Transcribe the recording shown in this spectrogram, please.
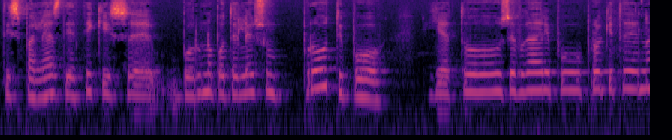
της Παλαιάς Διαθήκης ε, μπορούν να αποτελέσουν πρότυπο για το ζευγάρι που πρόκειται να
